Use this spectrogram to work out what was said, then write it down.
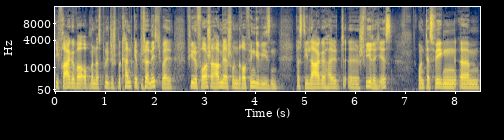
Die Frage war, ob man das politisch bekannt gibt oder nicht, weil viele Forscher haben ja schon darauf hingewiesen, dass die Lage halt äh, schwierig ist. Und deswegen ähm,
